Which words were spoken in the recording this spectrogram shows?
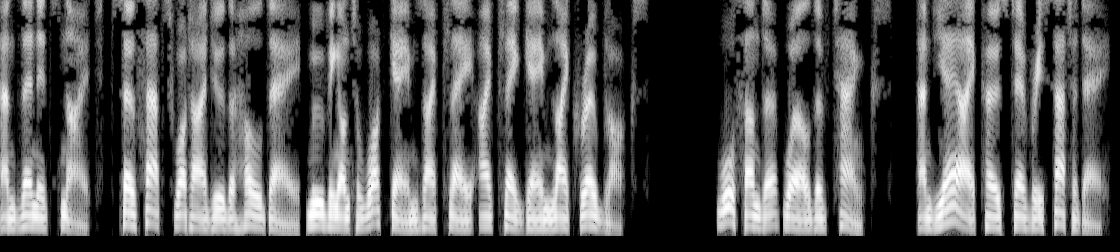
And then it's night. So that's what I do the whole day. Moving on to what games I play. I play game like Roblox. War Thunder, World of Tanks. And yeah, I post every Saturday.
